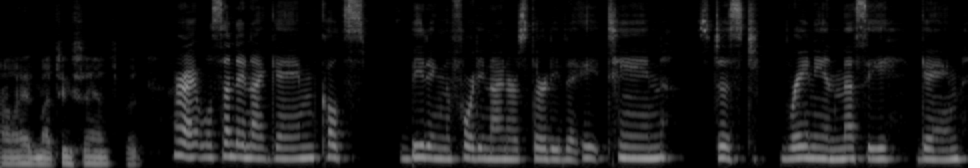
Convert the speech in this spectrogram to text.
I'll add my two cents, but All right. Well, Sunday night game, Colts beating the 49ers 30 to 18. It's just rainy and messy game.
